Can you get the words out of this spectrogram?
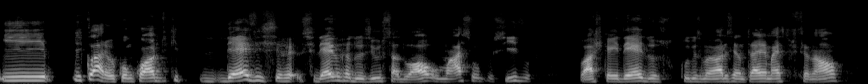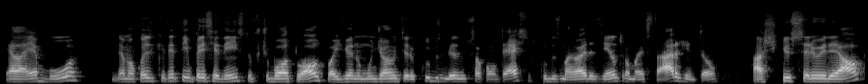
E, e, claro, eu concordo que deve se, se deve reduzir o estadual o máximo possível. Eu acho que a ideia dos clubes maiores entrarem mais para o final, ela é boa. É uma coisa que até tem precedência no futebol atual. pode ver no Mundial Interclubes mesmo isso acontece. Os clubes maiores entram mais tarde, então Acho que isso seria o ideal.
